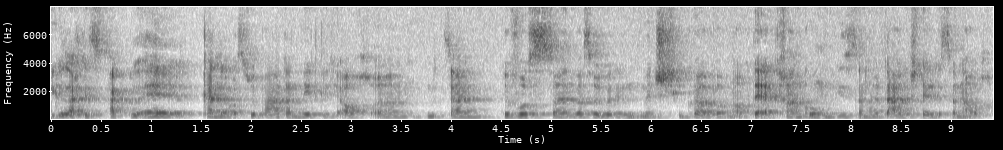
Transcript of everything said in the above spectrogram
wie gesagt, jetzt aktuell kann der Osteopath dann wirklich auch ähm, mit seinem Bewusstsein, was er über den menschlichen Körper und auch der Erkrankung, wie es dann halt dargestellt ist, dann auch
